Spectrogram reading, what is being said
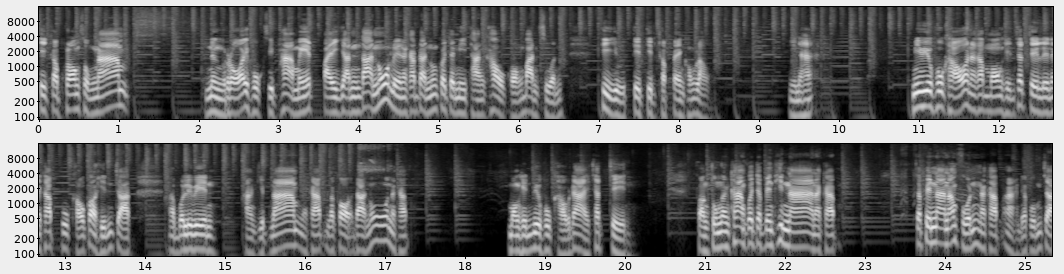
ติดกับคลองส่งน้ำ165 เมตร ไปยันด้านโน้นเลยนะครับ ด้านโน้นก็จะมีทางเข้าของบ้านสวนที่อยู่ติดติดกับแปลงของเรา นี่นะฮะมีวิวภูเขานะครับ มองเห็นชัดเจนเลยนะครับ ภูเขาก็เห็นจากอ่าบริเวณ อ่างเก็บน้ำนะครับ แล้วก็ด้านนู้นนะครับ มองเห็นวิวภูเขาได้ชัดเจน ฝั่งตรงกันข้ามก็จะเป็นที่นานะครับ จะเป็นนาน้ำฝนนะครับอ่าเดี๋ยวผมจะ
